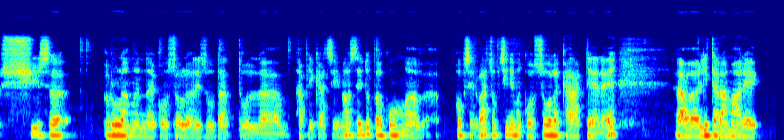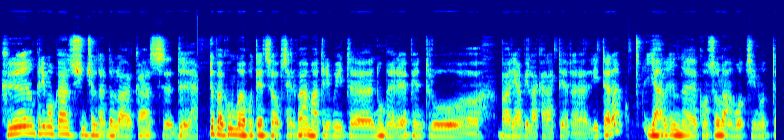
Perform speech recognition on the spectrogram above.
și să rulăm în consolă rezultatul uh, aplicației noastre. După cum uh, observați, obținem în consolă caractere, uh, litera mare C în primul caz și în cel de-al doilea caz D. După cum puteți observa, am atribuit numere pentru variabila caracter literă, iar în consolă am obținut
